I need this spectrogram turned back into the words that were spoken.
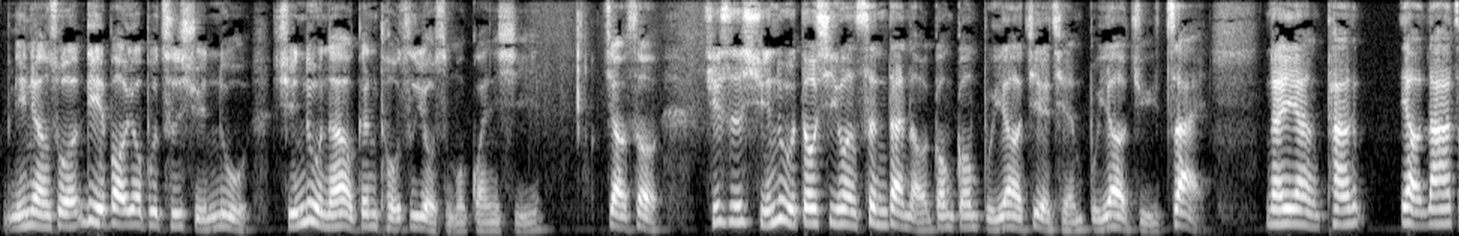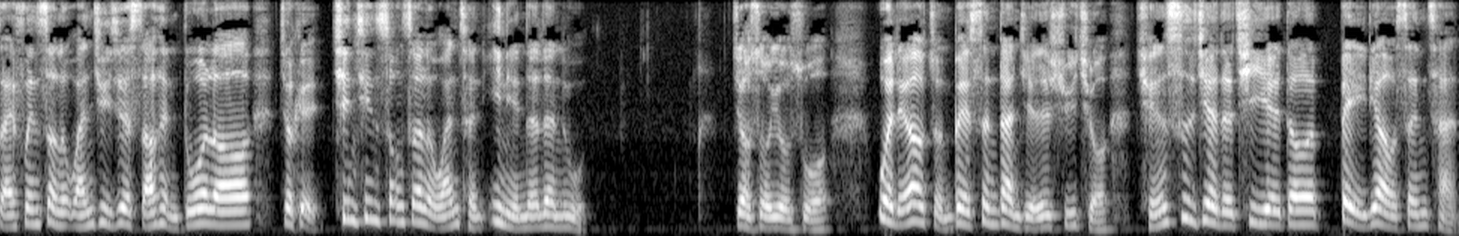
林娘说：“猎豹又不吃驯鹿，驯鹿哪有跟投资有什么关系？”教授。其实驯鹿都希望圣诞老公公不要借钱，不要举债，那样他要拉宅分送的玩具就少很多喽，就可以轻轻松松的完成一年的任务。教授又说，为了要准备圣诞节的需求，全世界的企业都备料生产。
